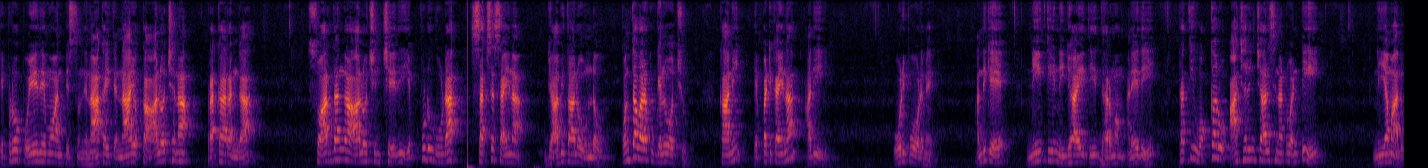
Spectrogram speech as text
ఎప్పుడో పోయేదేమో అనిపిస్తుంది. నాకైతే నా యొక్క ఆలోచన ప్రకారంగా స్వార్థంగా ఆలోచించేది ఎప్పుడు కూడా సక్సెస్ అయిన జాబితాలో ఉండవు. కొంతవరకు గెలవచ్చు. కానీ ఎప్పటికైనా అది ఓడిపోవడమే. అందుకే నీతి నిజాయితీ ధర్మం అనేది ప్రతి ఒక్కరూ ఆచరించాల్సినటువంటి నియమాలు.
